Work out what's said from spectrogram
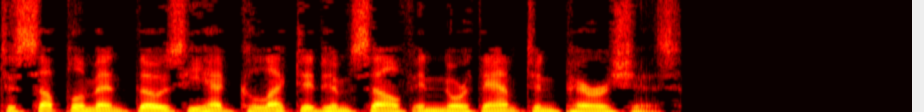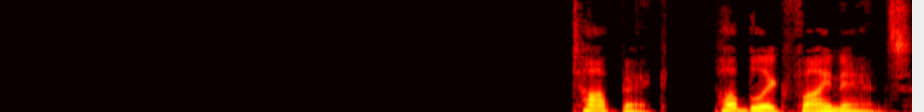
to supplement those he had collected himself in Northampton parishes. Public finance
